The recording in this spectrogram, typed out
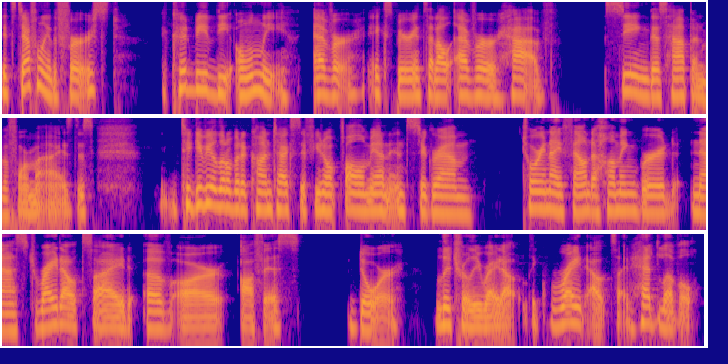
it's definitely the first. It could be the only ever experience that I'll ever have seeing this happen before my eyes. This, to give you a little bit of context, if you don't follow me on Instagram, Tori and I found a hummingbird nest right outside of our office door, literally right out, like right outside, head level.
